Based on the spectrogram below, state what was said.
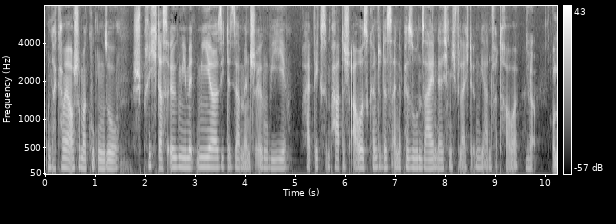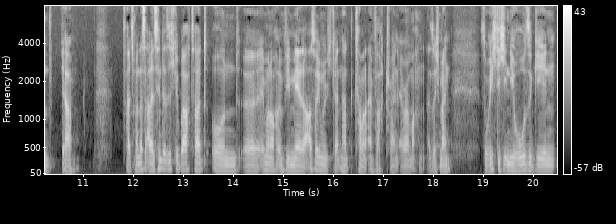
Und da kann man ja auch schon mal gucken, so spricht das irgendwie mit mir? Sieht dieser Mensch irgendwie halbwegs sympathisch aus? Könnte das eine Person sein, der ich mich vielleicht irgendwie anvertraue? Ja, und ja, falls man das alles hinter sich gebracht hat und äh, immer noch irgendwie mehrere Auswahlmöglichkeiten hat, kann man einfach Try and Error machen. Also ich meine, so richtig in die Hose gehen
